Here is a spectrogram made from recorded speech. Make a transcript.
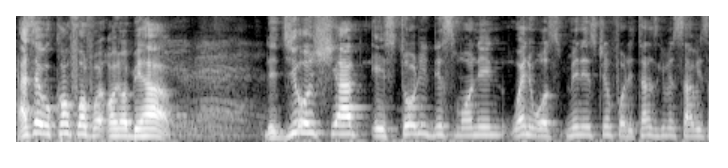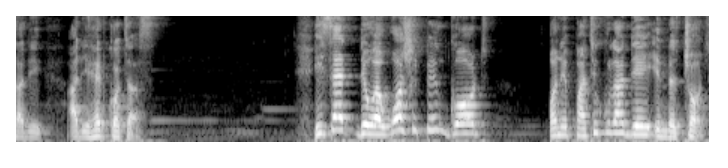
I said, we'll comfort for, on your behalf. Amen. The GO shared a story this morning when he was ministering for the Thanksgiving service at the, at the headquarters. He said they were worshiping God on a particular day in the church.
